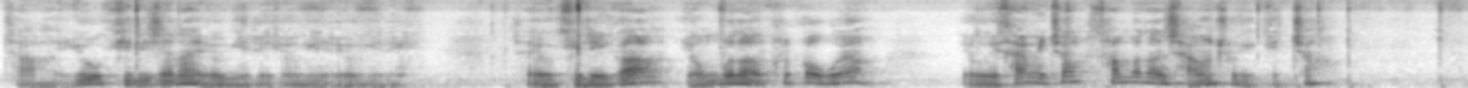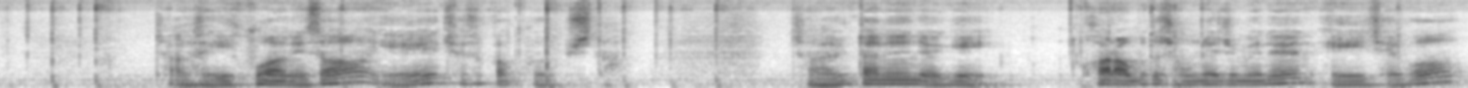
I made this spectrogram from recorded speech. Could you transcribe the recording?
자, 요 길이잖아. 요 길이, 요 길이, 요 길이. 자, 요 길이가 0보다는 클 거고요. 여기 3이죠? 3보다는 작은 쪽이 있겠죠? 자, 그래서 이 구함에서 얘 최소값 구해봅시다. 자, 일단은 여기 괄호부터 정리해주면은 A 제곱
